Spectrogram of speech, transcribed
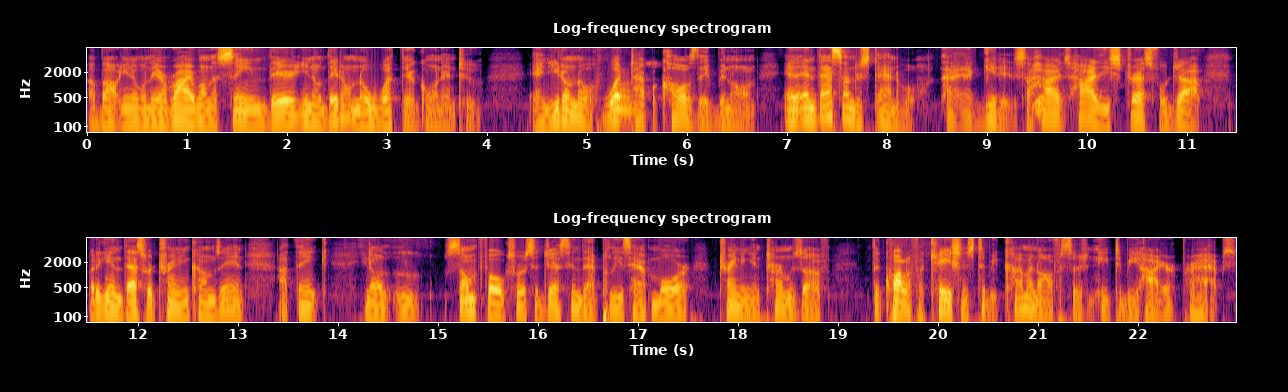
About you know when they arrive on the scene, they're you know they don't know what they're going into, and you don't know what mm. type of calls they've been on, and and that's understandable. I, I get it. It's a high, highly stressful job, but again, that's where training comes in. I think you know some folks were suggesting that police have more training in terms of the qualifications to become an officer need to be higher, perhaps.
